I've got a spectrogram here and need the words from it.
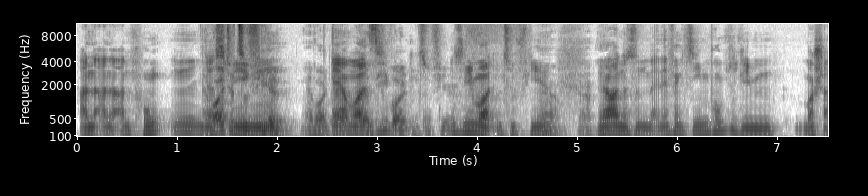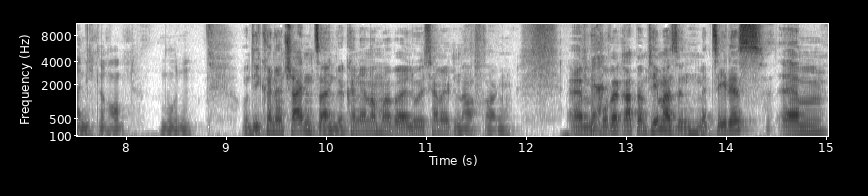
An, an, an Punkten. Er deswegen, wollte zu viel. Er wollte, er wollte, sie wollten zu viel. Sie wollten zu viel. Ja, ja. und das sind im Endeffekt sieben Punkte, die ihm wahrscheinlich geraubt wurden. Und die können entscheidend sein. Wir können ja nochmal bei Lewis Hamilton nachfragen. Ähm, wo wir gerade beim Thema sind. Mercedes, ähm,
